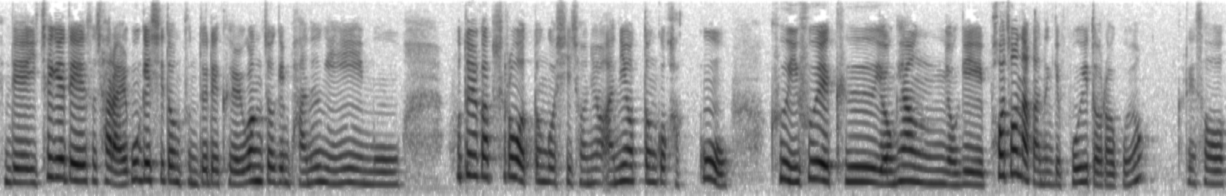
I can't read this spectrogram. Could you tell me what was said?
근데 이 책에 대해서 잘 알고 계시던 분들의 그 열광적인 반응이 뭐 호들갑스러웠던 것이 전혀 아니었던 것 같고 그 이후에 그 영향력이 퍼져나가는 게 보이더라고요. 그래서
